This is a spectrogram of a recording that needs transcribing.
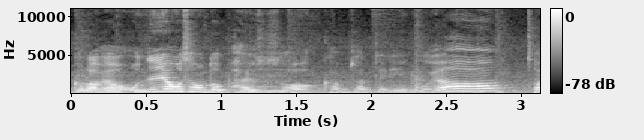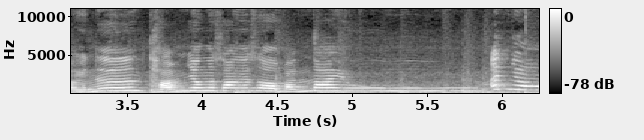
그러면 오늘 영상도 봐주셔서 감사드리고요. 저희는 다음 영상에서 만나요. 안녕!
